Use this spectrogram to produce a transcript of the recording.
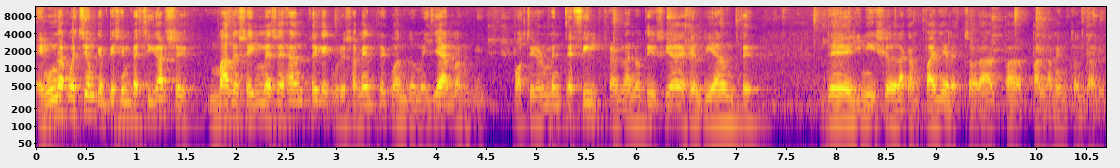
En una cuestión que empieza a investigarse más de seis meses antes, que curiosamente cuando me llaman y posteriormente filtran la noticia, es el día antes del inicio de la campaña electoral para el Parlamento andaluz.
